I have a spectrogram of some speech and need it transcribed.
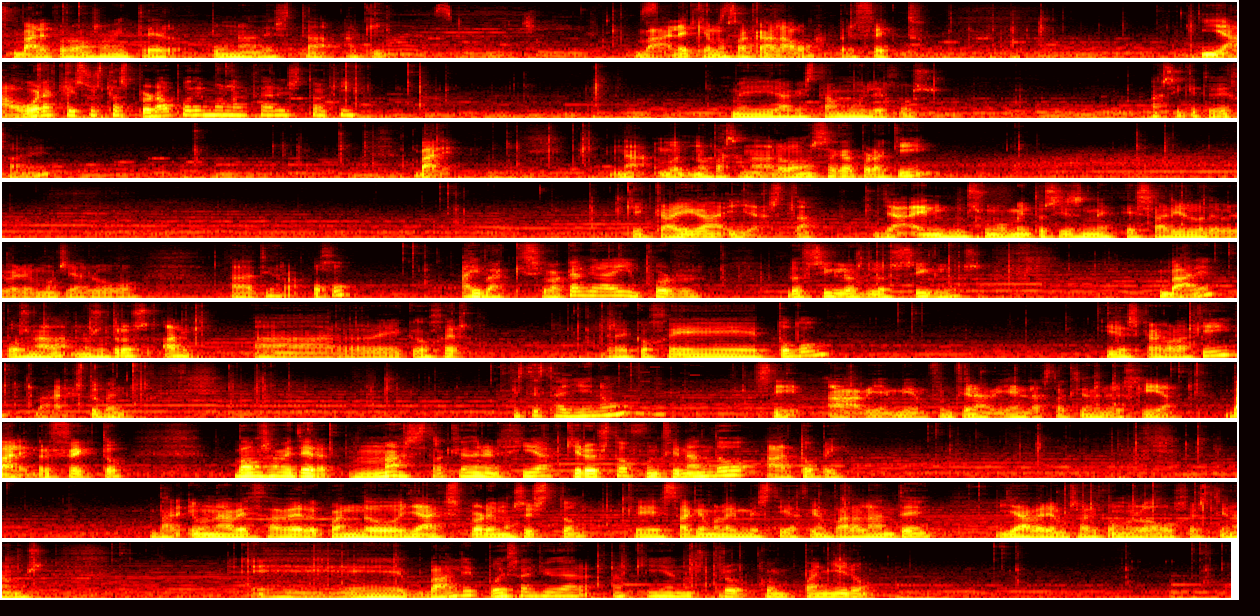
Vale, pues vamos a meter una de esta aquí. Vale, que hemos sacado el agua. Perfecto. Y ahora que eso está explorado, ¿podemos lanzar esto aquí? Me dirá que está muy lejos. Así que te deja, ¿eh? Vale. Nada, bueno, no pasa nada. Lo vamos a sacar por aquí. Que caiga y ya está. Ya en su momento, si es necesario, lo devolveremos ya luego a la Tierra. ¡Ojo! Ahí va, que se va a caer ahí por los siglos de los siglos. Vale, pues nada, nosotros, vale, a recoger. Recoge todo. Y descargo aquí. Vale, estupendo. ¿Este está lleno? Sí. Ah, bien, bien. Funciona bien la extracción de energía. Vale, perfecto. Vamos a meter más extracción de energía. Quiero esto funcionando a tope. Vale, una vez a ver cuando ya exploremos esto, que saquemos la investigación para adelante, ya veremos a ver cómo lo gestionamos. Eh, vale, puedes ayudar aquí a nuestro compañero.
